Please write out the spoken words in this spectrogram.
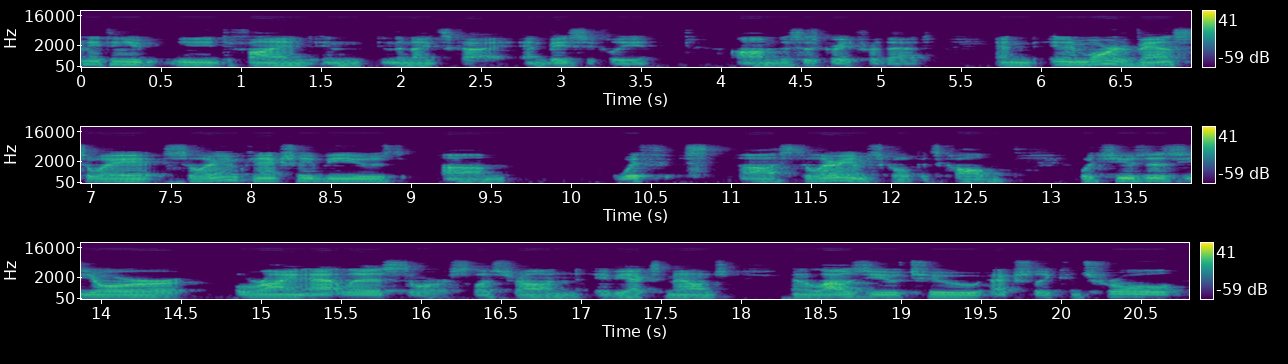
anything you, you need to find in in the night sky. And basically um, this is great for that. And in a more advanced way Stellarium can actually be used um, with uh, Stellarium scope it's called which uses your Orion Atlas or Celestron AVX mount and allows you to actually control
